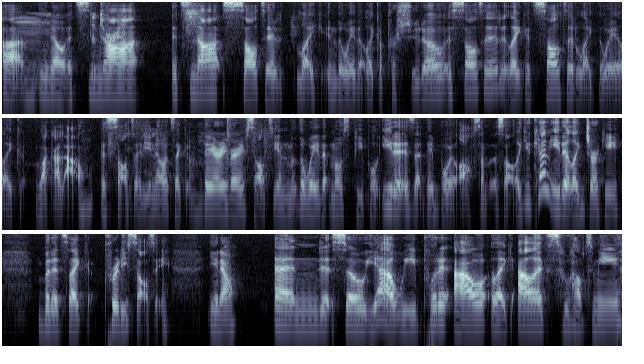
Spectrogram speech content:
um, you know, it's deterrent. not it's not salted like in the way that like a prosciutto is salted. Like it's salted like the way like bacalao is salted. You know, mm-hmm. it's like very very salty, and the way that most people eat it is that they boil off some of the salt. Like you can eat it like jerky, but it's like pretty salty. You know. And so yeah, we put it out. Like Alex, who helped me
